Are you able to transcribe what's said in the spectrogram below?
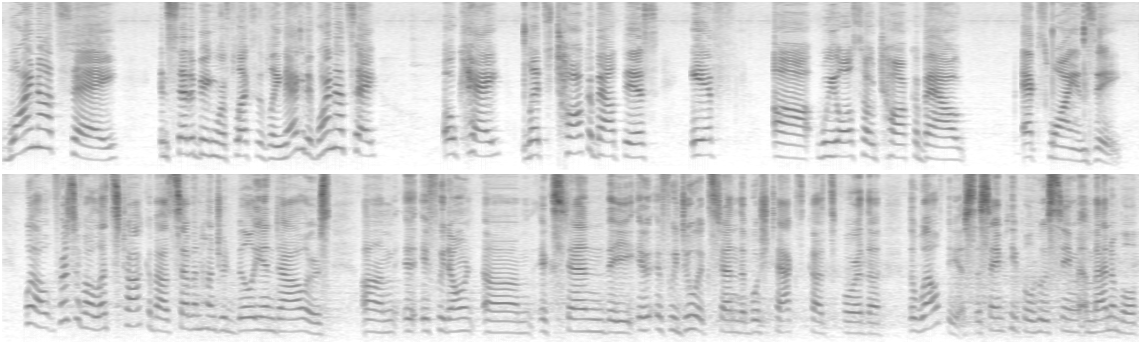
why not say, instead of being reflexively negative, why not say, okay, let's talk about this if uh, we also talk about X, Y, and Z? Well, first of all, let's talk about $700 billion um, if we don't um, extend the, if we do extend the Bush tax cuts for the, the wealthiest. The same people who seem amenable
